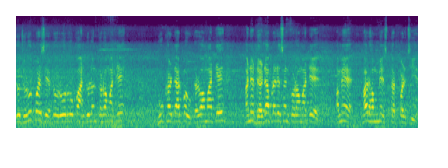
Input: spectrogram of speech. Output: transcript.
જો જરૂર પડશે, તો રોડ રોકો આંદોલન કરવા માટે, ભૂખ હડતાળ પર ઉતરવા માટે અને દરડા પ્રદર્શન કરવા માટે અમે હર હંમેશ તત્પર છીએ.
